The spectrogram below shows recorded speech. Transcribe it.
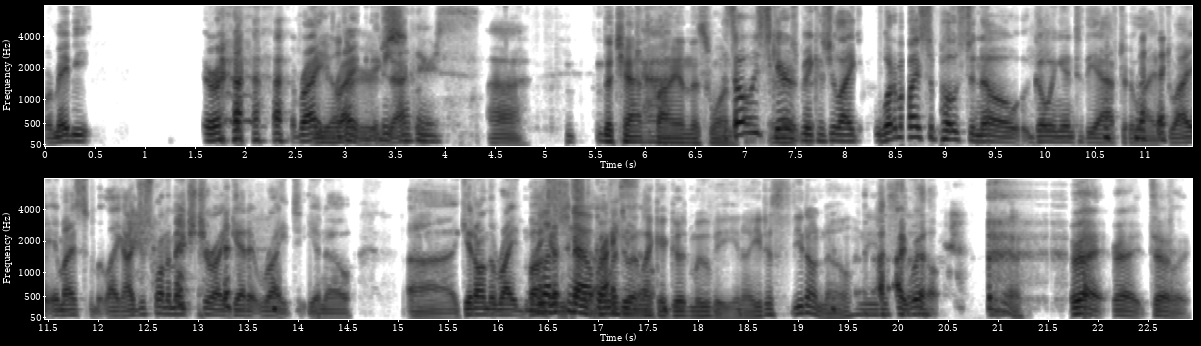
or maybe right right others. The exactly others. uh the chat's God. buying this one. It always scares me because you're like, what am I supposed to know going into the afterlife? Do I am I like I just want to make sure I get it right, you know? Uh get on the right bus. Let You us just know, gotta go Bryce. into it like a good movie. You know, you just you don't know. And you just, I uh, will. Yeah. Right, right, totally.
